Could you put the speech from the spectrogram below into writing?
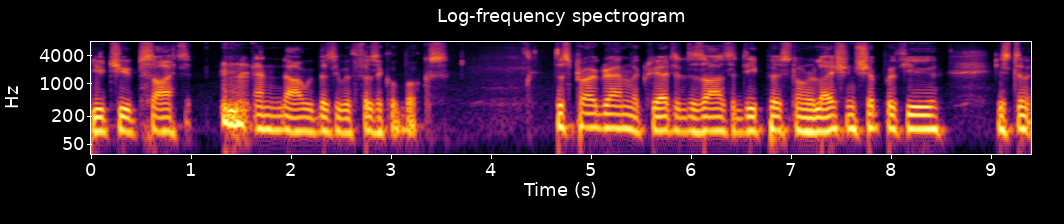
YouTube site, and now we're busy with physical books. This program, The Creator Desires a Deep Personal Relationship with You, is to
